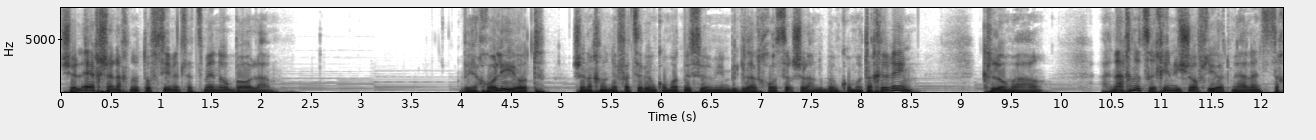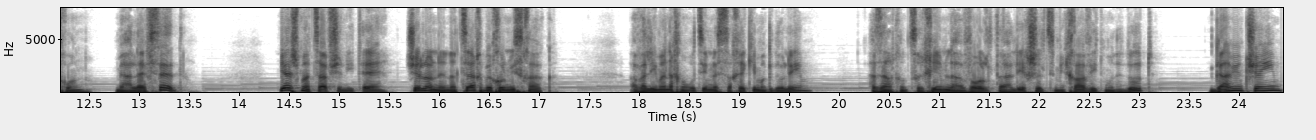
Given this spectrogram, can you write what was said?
של איך שאנחנו תופסים את עצמנו בעולם. ויכול להיות שאנחנו נפצה במקומות מסוימים בגלל חוסר שלנו במקומות אחרים. כלומר, אנחנו צריכים לשאוף להיות מעל הניצחון, מעל ההפסד. יש מצב שנטעה, שלא ננצח בכל משחק. אבל אם אנחנו רוצים לשחק עם הגדולים, אז אנחנו צריכים לעבור לתהליך של צמיחה והתמודדות, גם עם קשיים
